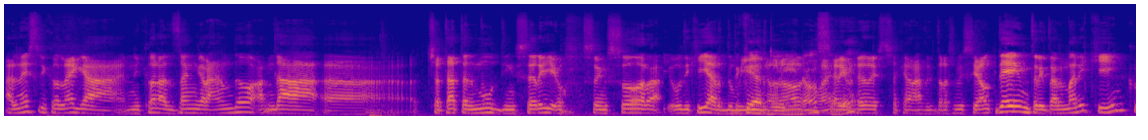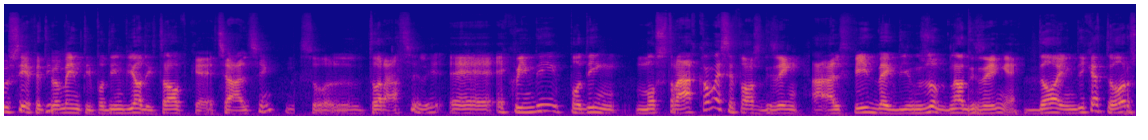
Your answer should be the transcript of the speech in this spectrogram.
al nostro collega Nicola Zangrando andà uh, chattato il mood di inserire un sensore di chi Arduino, Arduino, no? sì. magari vedere se c'è trasmissione dentro dal manichin così effettivamente tipo di invio di trop che cialci sul torace lì e, e quindi podin mostrare come se fosse disegno al feedback di un zoom no disegno do indicatori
